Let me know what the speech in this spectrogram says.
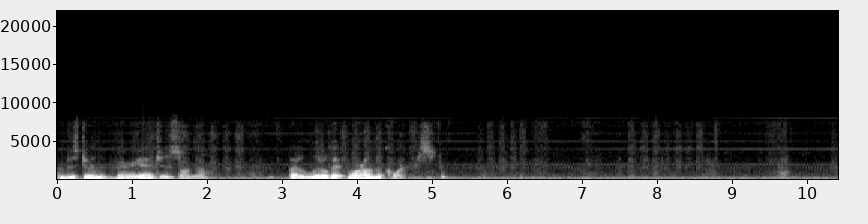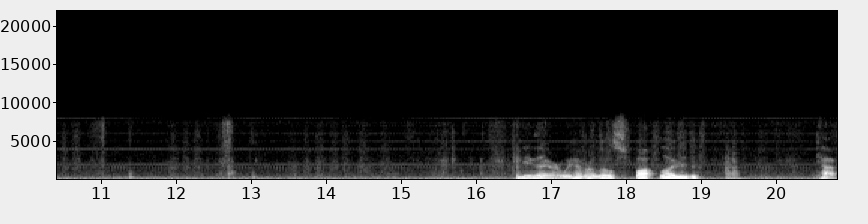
I'm just doing the very edges on the, but a little bit more on the corners. Okay, there, we have our little spotlighted cabin,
